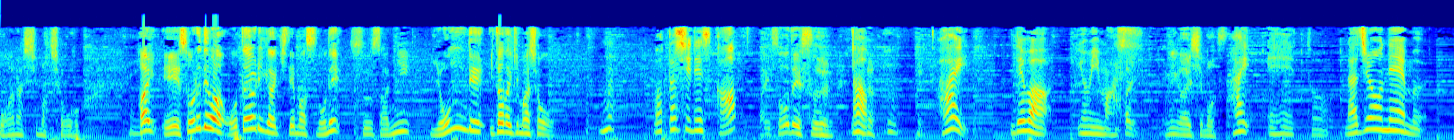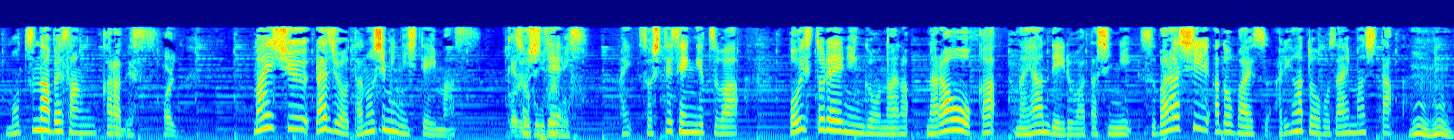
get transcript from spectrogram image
お話ししましょう。はい、えー、それではお便りが来てますので、スーさんに読んでいただきましょう。私ですか？はい、そうです。はあ、はい。では、読みます。い、お願いします。はい、えーと、ラジオネーム、もつなべさんからです。はい、毎週ラジオを楽しみにしています。ありがとうございます。はい、そして先月は、ボイストレーニングを習おうか悩んでいる私に素晴らしいアドバイスありがとうございました。うんうん。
